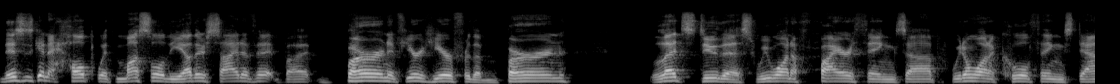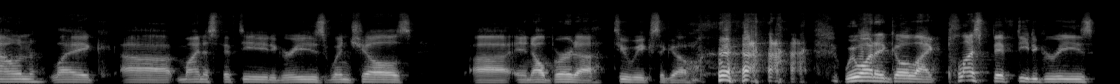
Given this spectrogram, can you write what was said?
This is going to help with muscle, the other side of it, but burn if you're here for the burn let's do this. We want to fire things up. We don't want to cool things down like uh, minus 50 degrees wind chills uh, in Alberta two weeks ago. we want to go like plus 50 degrees,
